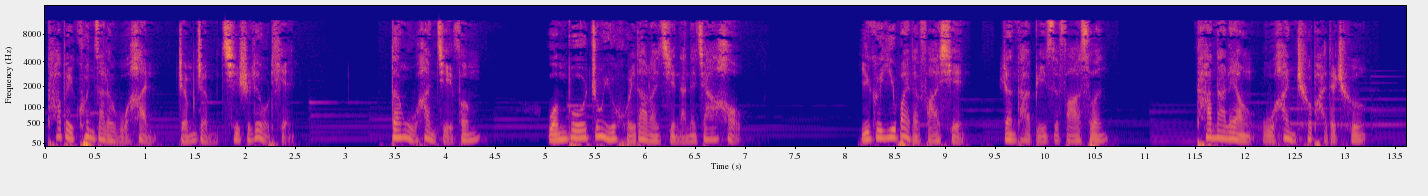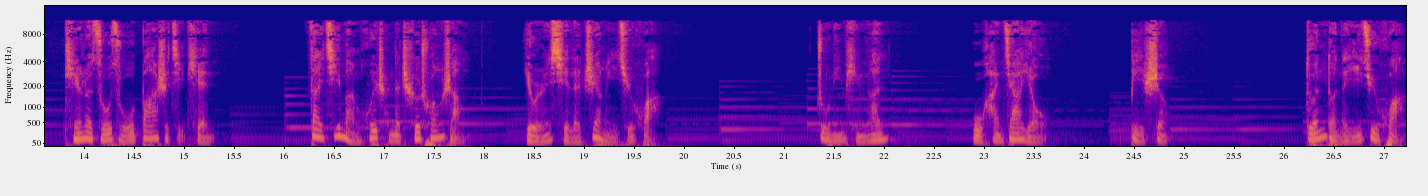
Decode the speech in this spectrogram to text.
他被困在了武汉整整七十六天。当武汉解封。王波终于回到了济南的家后，一个意外的发现让他鼻子发酸。他那辆武汉车牌的车，停了足足八十几天，在积满灰尘的车窗上，有人写了这样一句话：“祝您平安，武汉加油，必胜。”短短的一句话，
